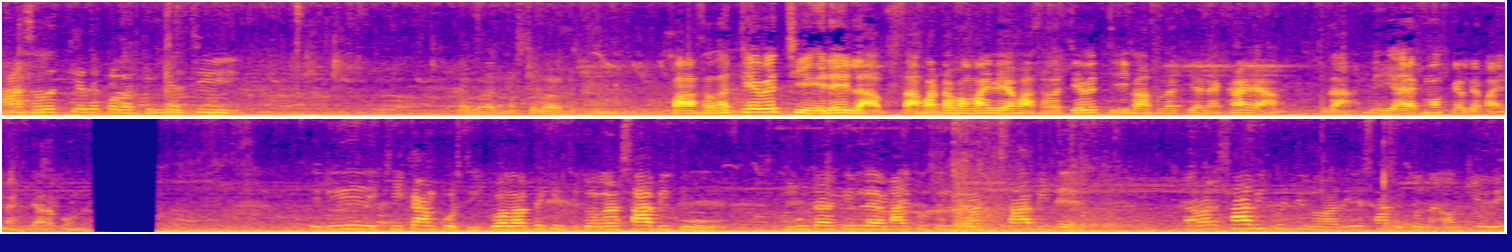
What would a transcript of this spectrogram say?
পাঁচ হাজার টিয়া কলার কিনেছি এবার পাঁচ হাজার টিয়া বেচছি পাঁচ হাজার টিয়া না খাইয়া, যা, এই আরেক মক্কেল পাই নাকি আর কোন। এদি কি কাম করছি টলার দেখিছি টলার সাবি কু। মুনটা কিনলে, মাইকু কিনলে সাবি দে। আমার সাবি কই দিল? আর এ সাবি তো না কি দি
